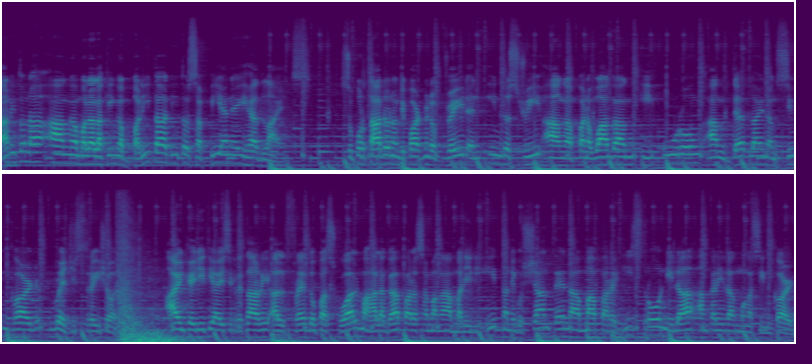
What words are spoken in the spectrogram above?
Narito na ang malalaking balita dito sa PNA Headlines. Suportado ng Department of Trade and Industry ang panawagang iurong ang deadline ng SIM card registration. Ayon kay DTI Secretary Alfredo Pascual, mahalaga para sa mga maliliit na negosyante na maparehistro nila ang kanilang mga SIM card.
